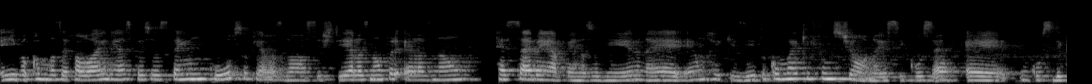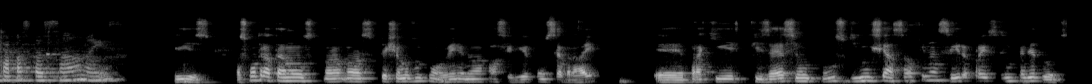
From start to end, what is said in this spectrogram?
E como você falou aí, né, as pessoas têm um curso que elas vão assistir, elas não, elas não recebem apenas o dinheiro, né? É um requisito. Como é que funciona esse curso? É, é um curso de capacitação, não é isso? Isso. Nós contratamos, nós fechamos um convênio, né, uma parceria com o Sebrae, é, para que fizesse um curso de iniciação financeira para esses empreendedores.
